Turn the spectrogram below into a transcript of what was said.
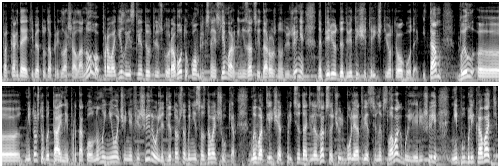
по- когда я тебя туда приглашал, оно проводило исследовательскую работу «Комплексная схема организации дорожного движения» на период до 2003-2004 года. И там был э, не то чтобы тайный протокол, но мы не очень афишировали для того, чтобы не создавать шукер. Мы, в отличие от председателя ЗАГСа, чуть более ответственны в словах были и решили не публиковать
